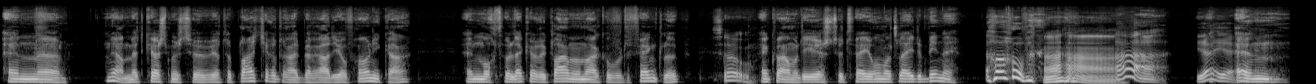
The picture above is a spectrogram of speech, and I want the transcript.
En eh, ja, met kerstmis werd het plaatje gedraaid bij Radio Veronica. En mochten we lekker reclame maken voor de fanclub. Zo. En kwamen de eerste 200 leden binnen. Oh, Ah. ah. Ja, ja. En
